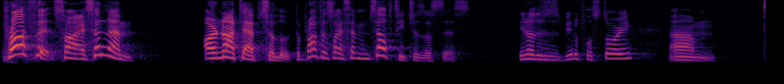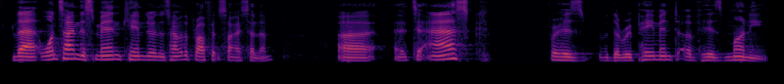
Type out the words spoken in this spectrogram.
Prophet ﷺ are not absolute. The Prophet himself teaches us this. You know, there's this beautiful story. Um, that one time this man came during the time of the Prophet ﷺ, uh, to ask for his, the repayment of his money.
